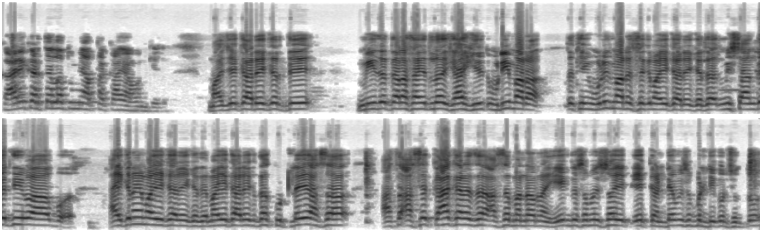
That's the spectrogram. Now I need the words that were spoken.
कार्यकर्त्याला तुम्ही आता काय आवाहन केलं? माझे कार्यकर्ते मी जर त्यांना सांगितलं ह्या ही उडी मारा तर ते उडीच मारण्यासाठी माझे कार्यकर्ते मी सांगत ती ऐकणार माझे कार्यकर्ते. माझे कार्यकर्ता कुठलंही असा असं असं का करायचं असं म्हणणार नाही. एक दिवसामध्ये एक एक घंट्यामध्ये पलटी करू शकतो.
